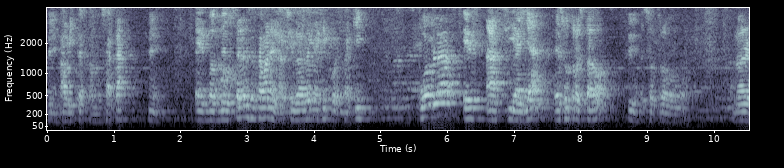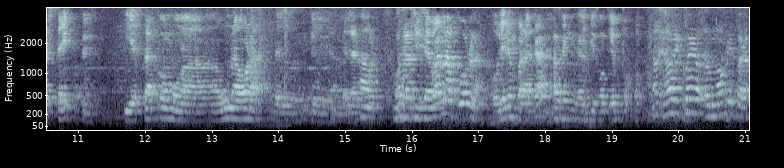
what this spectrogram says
Sí. Ahorita estamos acá. En donde ustedes estaban en la Ciudad de México está aquí. Puebla es hacia allá, es otro estado, Sí. es otro another state Sí. y está como a una hora del, del aeropuerto. O sea, si se van a Puebla o vienen para acá, hacen el mismo tiempo. No, no recuerdo el nombre, pero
